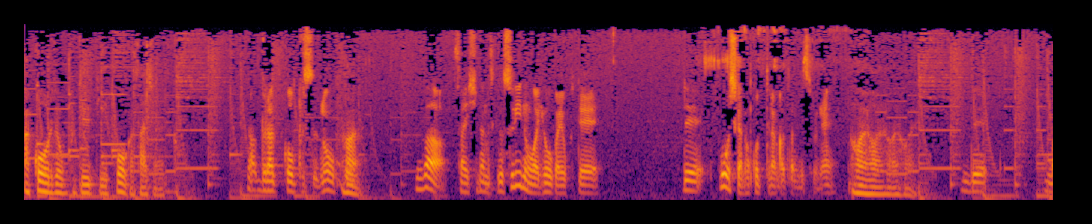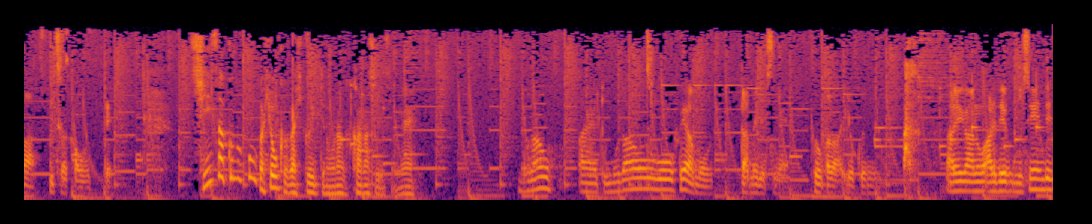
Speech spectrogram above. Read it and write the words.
あ、コールオブデューティー4が最初なんですあブラックオプスのか。はい。4が最新なんですけど、3の方が評価良くて、で、4しか残ってなかったんですよね。はいはいはいはい。で、まあ、いつか買おうって。新作の方が評価が低いっていうのもなんか悲しいですよね。モダン、えっと、モダンウォーフェアもダメですね。評価が良くに。あれが、あの、あれで2000円で、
